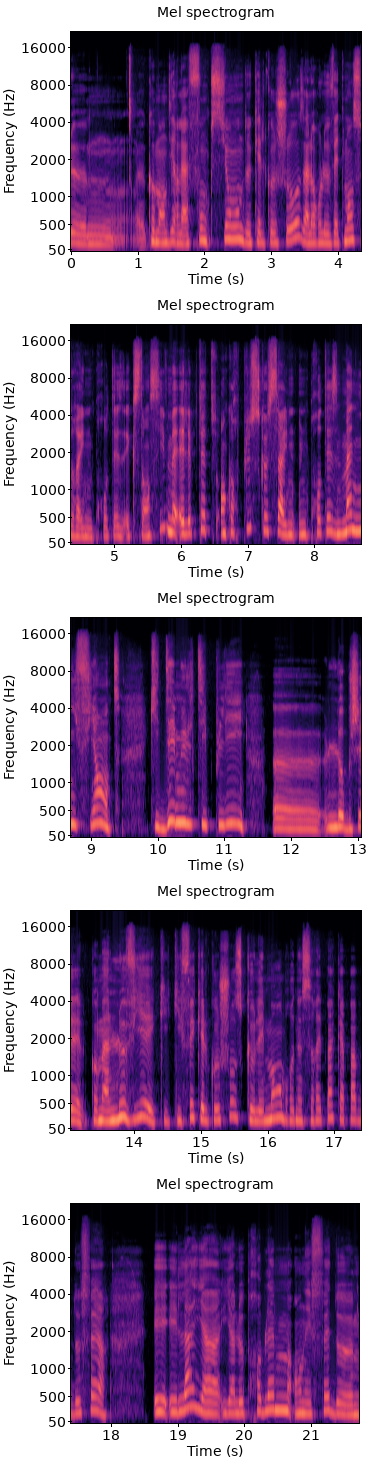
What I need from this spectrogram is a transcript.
euh, comment dire, la fonction de quelque chose. Alors le vêtement serait une prothèse extensive, mais elle est peut-être encore plus que ça, une prothèse magnifiante qui démultiplie euh, l'objet comme un levier qui, fait quelque chose que les membres ne seraient pas capables de faire. Et, là, il y, a, le problème, en effet, de,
